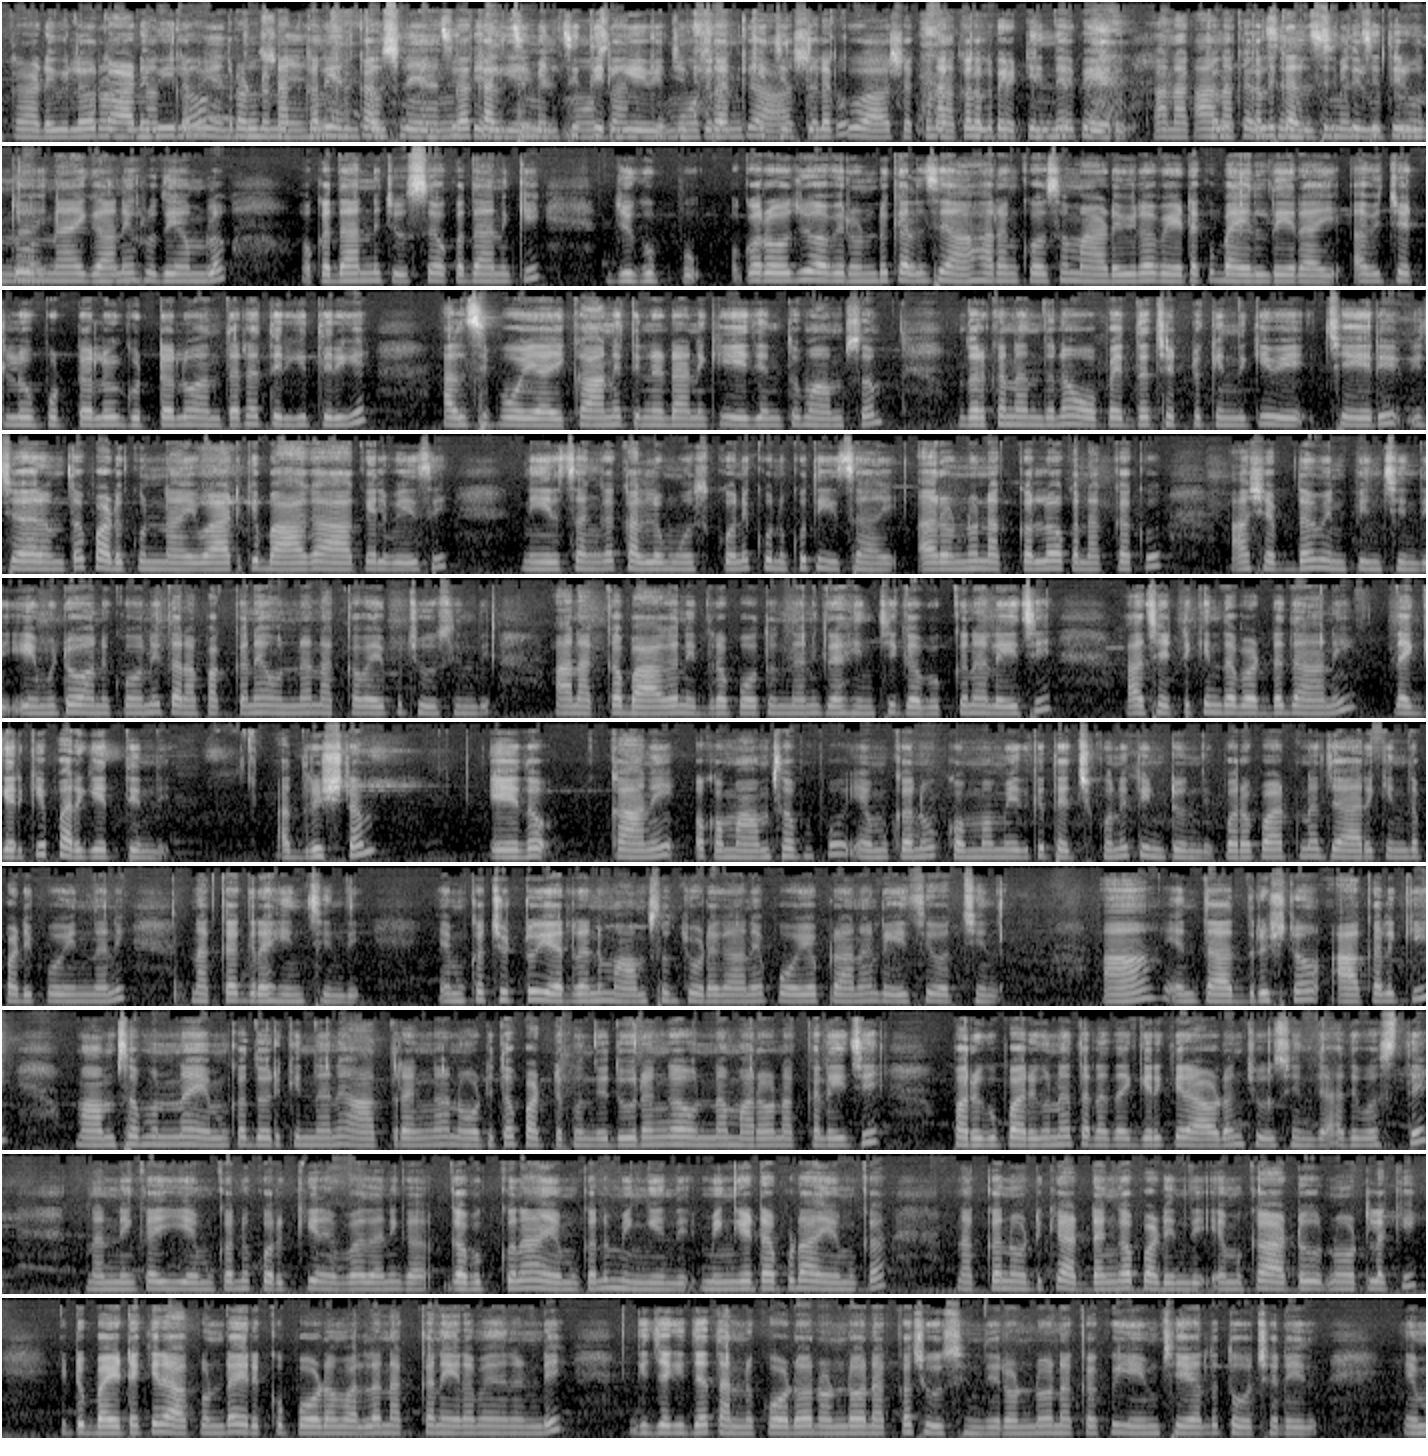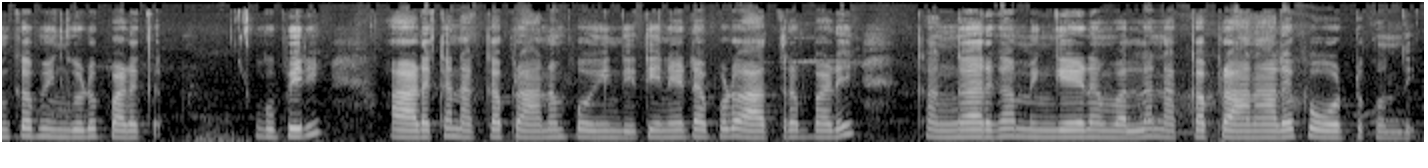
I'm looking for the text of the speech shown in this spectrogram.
ఒక అడవిలో ఒక అడవిలో రెండు నక్కలు ఎంతో స్నేహంగా కలిసిమెలిసి తిరిగేవి. మోసానికి జిత్తులకు ఆశకు నక్కలు పెట్టిందే పేరు. ఆ నక్కలు కలిసిమెలిసి తిరుగుతూ ఉన్నాయి. గాని హృదయంలో ఒకదాన్ని చూస్తే ఒకదానికి జుగుప్పు. ఒకరోజు అవి రెండు కలిసి ఆహారం కోసం ఆ అడవిలో వేటకు బయలుదేరాయి. అవి చెట్లు పుట్టలు గుట్టలు అంతటా తిరిగి తిరిగి అలసిపోయాయి. కానీ తినడానికి ఏ జంతు మాంసం దొరకనందున ఓ పెద్ద చెట్టు కిందికి చేరి విచారంతో పడుకున్నాయి. వాటికి బాగా ఆకలి వేసి నీరసంగా కళ్ళు మూసుకొని కునుకు తీశాయి. ఆ రెండు నక్కల్లో ఒక నక్కకు ఆ శబ్దం వినిపించింది. ఏమిటో అనుకొని తన పక్కనే ఉన్న నక్క వైపు చూసింది. ఆ నక్క బాగా నిద్రపోతుందని గ్రహించి గబుక్కున లేచి ఆ చెట్టు కింద పడ్డ దాని దగ్గరికి పరిగెత్తింది. అదృష్టం ఏదో కానీ ఒక మాంసపు ఎముకను కొమ్మ మీదకి తెచ్చుకొని తింటుంది. పొరపాటున జారి కింద పడిపోయిందని నక్క గ్రహించింది. ఎముక చుట్టూ ఎర్రని మాంసం చూడగానే పోయే ప్రాణం లేచి వచ్చింది. ఎంత అదృష్టం. ఆకలికి మాంసమున్న ఎముక దొరికిందని ఆత్రంగా నోటితో పట్టుకుంది. దూరంగా ఉన్న మరో నక్కలేచి పరుగు పరుగున తన దగ్గరికి రావడం చూసింది. అది వస్తే నన్ను ఇంకా ఈ ఎముకను కొరికి ఇవ్వదని గ గబుక్కున ఆ ఎముకను మింగింది. మింగేటప్పుడు ఆ ఎముక నక్క నోటికి అడ్డంగా పడింది. ఎముక అటు నోట్లకి ఇటు బయటకి రాకుండా ఇరుక్కుపోవడం వల్ల నక్క నేల మీద నుండి గిజగిజ తన్నుకోవడం రెండో నక్క చూసింది. రెండో నక్కకు ఏం చేయాలో తోచలేదు. ఎముక మింగుడు పడక ఊపిరి ఆడక నక్క ప్రాణం పోయింది. తినేటప్పుడు ఆత్రపడి కంగారుగా మింగేయడం వల్ల నక్క ప్రాణాలే పోగొట్టుకుంది.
